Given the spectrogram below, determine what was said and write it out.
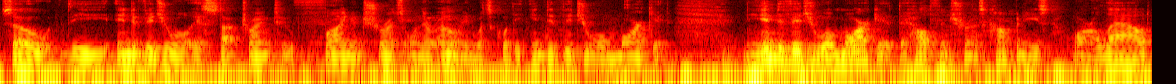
So the individual is stuck trying to find insurance on their own in what's called the individual market the individual market, the health insurance companies are allowed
